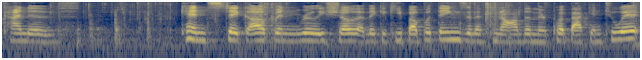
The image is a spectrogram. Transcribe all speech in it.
kind of can stick up and really show that they could keep up with things, and if not, then they're put back into it,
